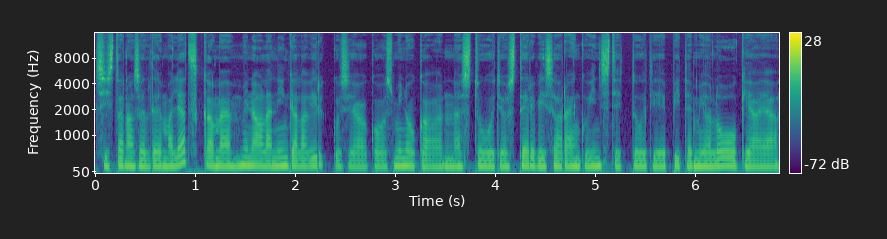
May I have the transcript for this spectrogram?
siis tänasel teemal jätkame. mina olen Ingela Virkus ja koos minuga on stuudios Tervise Arengu Instituudi epidemioloogia ja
